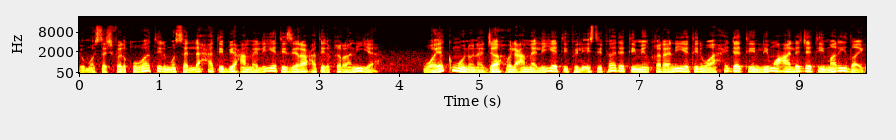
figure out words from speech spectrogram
بمستشفى القوات المسلحة بعملية زراعة القرنية ويكمن نجاح العملية في الاستفادة من قرنية واحدة لمعالجة مريضين.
